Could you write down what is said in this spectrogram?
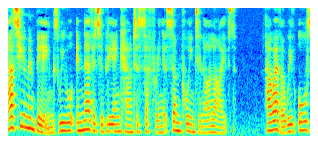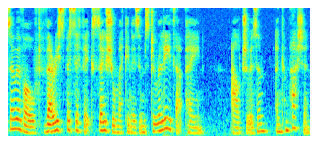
As human beings, we will inevitably encounter suffering at some point in our lives. However, we've also evolved very specific social mechanisms to relieve that pain altruism and compassion.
